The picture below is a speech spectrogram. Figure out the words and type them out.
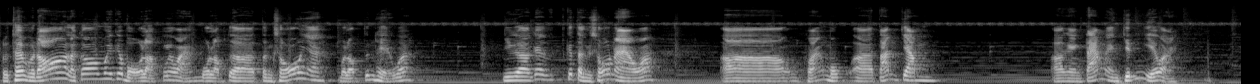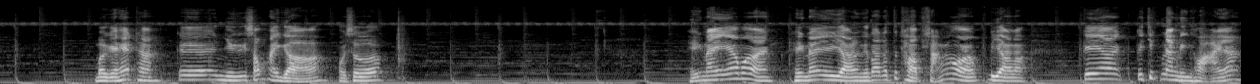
Rồi thêm vào đó là có mấy cái bộ lọc các bạn. Bộ lọc uh, tần số nha. Bộ lọc tín hiệu á. Như uh, cái cái tần số nào á à, khoảng một à, 800 à, ờ, ngàn tám ngàn chín vậy các bạn. MHz ha cái như cái sóng 2G hồi xưa hiện nay á các bạn hiện nay bây giờ người ta đã tích hợp sẵn rồi. Bây giờ là cái à, cái chức năng điện thoại á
